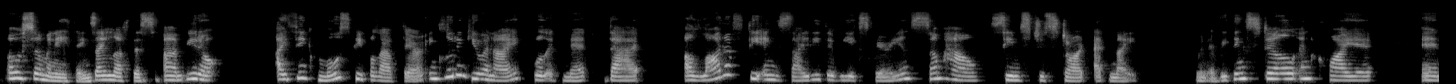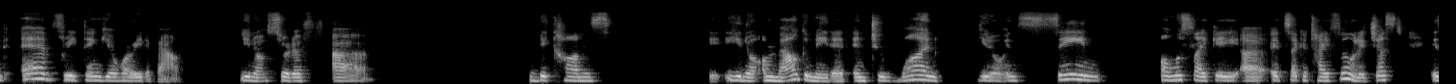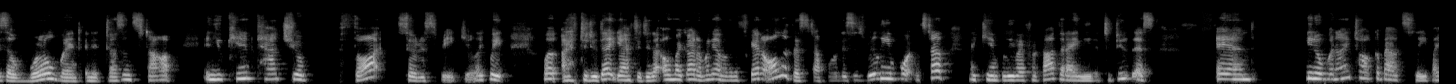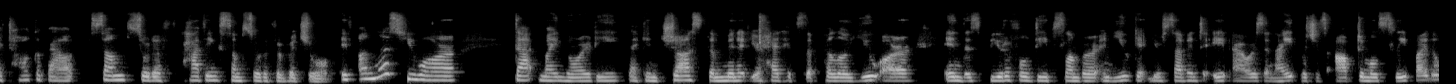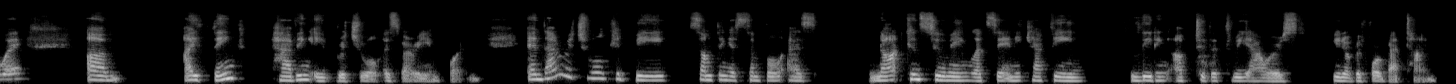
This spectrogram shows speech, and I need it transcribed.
Oh, so many things. I love this. Um, you know, I think most people out there, including you and I, will admit that a lot of the anxiety that we experience somehow seems to start at night when everything's still and quiet and everything you're worried about you know sort of uh, becomes you know amalgamated into one you know insane almost like a uh, it's like a typhoon. It just is a whirlwind and it doesn't stop and you can't catch your thought, so to speak. You're like, wait, well, I have to do that. Yeah, I have to do that. Oh my God, oh my God, I'm going to forget all of this stuff. Oh, this is really important stuff. I can't believe I forgot that I needed to do this. And, you know, when I talk about sleep, I talk about some sort of having some sort of a ritual. If, unless you are that minority that can just the minute your head hits the pillow, you are in this beautiful deep slumber and you get your seven to eight hours a night, which is optimal sleep, by the way. Um, I think having a ritual is very important. And that ritual could be something as simple as not consuming, let's say, any caffeine leading up to the three hours, you know, before bedtime.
